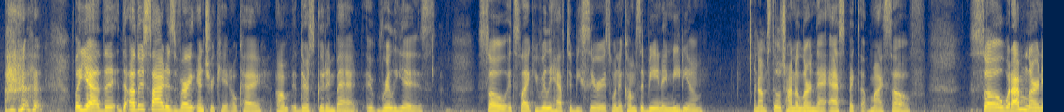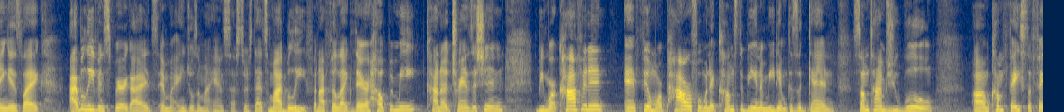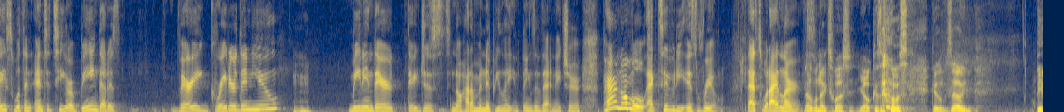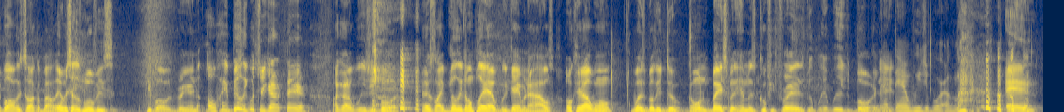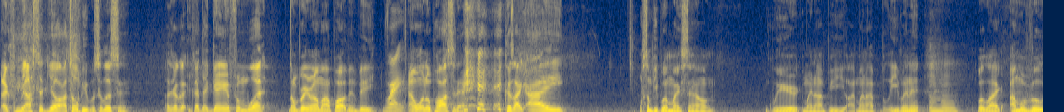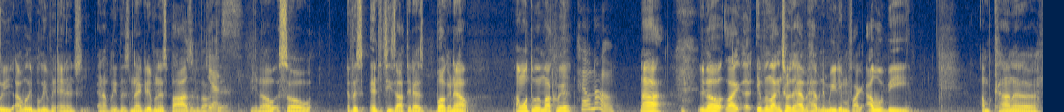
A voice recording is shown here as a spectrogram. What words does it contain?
but yeah, the the other side is very intricate. Okay, um, there's good and bad. It really is. So it's like you really have to be serious when it comes to being a medium, and I'm still trying to learn that aspect of myself. So what I'm learning is like I believe in spirit guides and my angels and my ancestors. That's my belief, and I feel like they're helping me kind of transition, be more confident, and feel more powerful when it comes to being a medium. Because again, sometimes you will um, come face to face with an entity or being that is very greater than you. Meaning they're they just know how to manipulate and things of that nature. Paranormal activity is real. That's what I learned. That was my next question, yo, because I was, because I'm telling you, people always talk about, every show those movies, people always bring in, oh, hey, Billy, what you got there? I got a Ouija board. it's like, Billy, don't play that game in the house. Okay, I won't. What does Billy do? Go in the basement, him and his goofy friends, go play Ouija board. That damn Ouija board alone. and like for me, I said, yo, I told people, so listen, I got, you got that game from what? Don't bring it around my apartment, B. right. I don't want no parts of that. Because like I, some people it might sound weird, might not be, I might not believe in it. Mm-hmm. But like I'm a really, I really believe in energy, and I believe there's negative and there's positive out Yes. there. You know, so if there's entities out there that's bugging out, I want them in my crib. Hell no. Nah, you know, like uh, even like in terms of having having a medium, like I would be, I'm kind of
